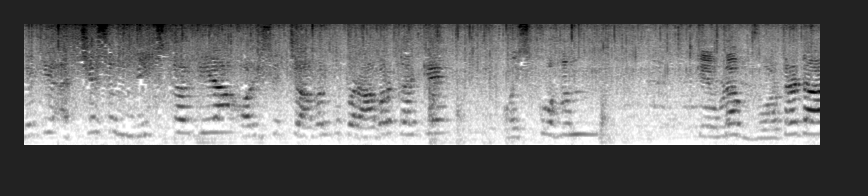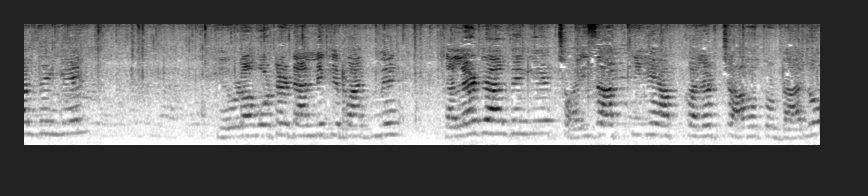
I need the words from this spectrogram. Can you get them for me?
देखिए, अच्छे से मिक्स कर दिया और इसे चावल को बराबर करके और इसको हम केवड़ा वाटर डाल देंगे। केवड़ा वाटर डालने के बाद में कलर डाल देंगे। चॉइस आपकी है, आप कलर चाहो तो डालो,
